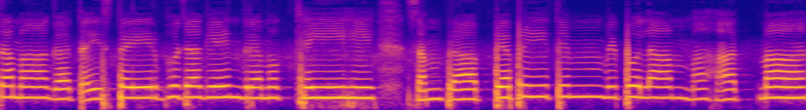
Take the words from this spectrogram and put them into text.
समागतैस्तैर्भुजगेन्द्रमुख्यैः सम्प्राप्य प्रीतिं विपुलां महात्मा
